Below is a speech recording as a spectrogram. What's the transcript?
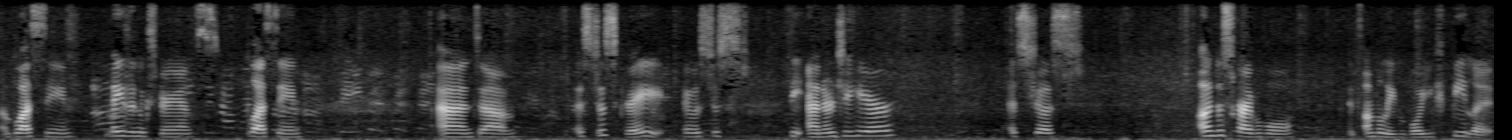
a blessing, amazing experience, blessing. And um, it's just great. It was just the energy here. It's just undescribable. It's unbelievable. You feel it.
